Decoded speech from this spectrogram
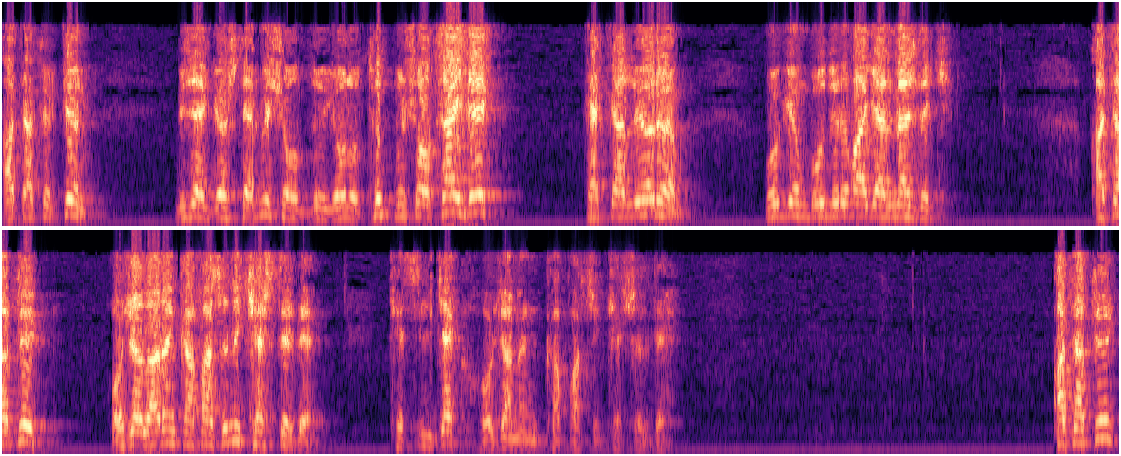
Atatürk'ün bize göstermiş olduğu yolu tutmuş olsaydık, tekrarlıyorum, bugün bu duruma gelmezdik. Atatürk hocaların kafasını kestirdi. Kesilecek hocanın kafası kesildi. Atatürk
